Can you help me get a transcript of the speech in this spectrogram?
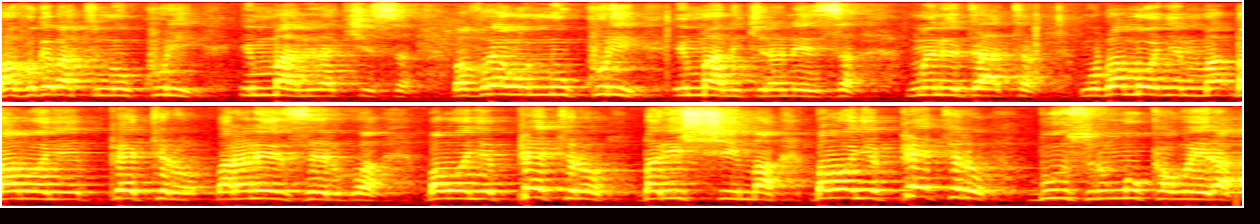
Bavuge bati ni ukuri imana irakiza. Bavuge ngo ni ukuri imana igira neza. Mwene data ngo babonye petero baranezerwa babonye petero barishima babonye petero buzura umwuka wera.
